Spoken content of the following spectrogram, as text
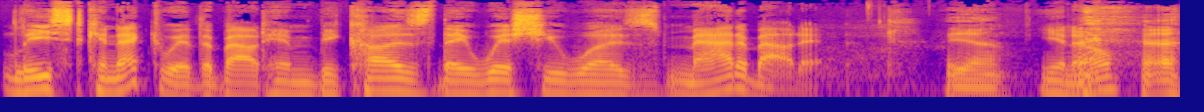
least connect with about him because they wish he was mad about it. Yeah. You know?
